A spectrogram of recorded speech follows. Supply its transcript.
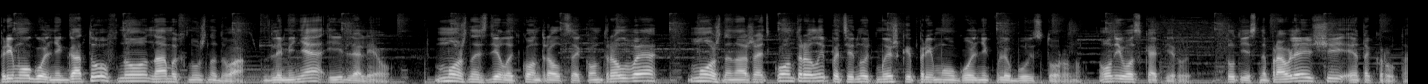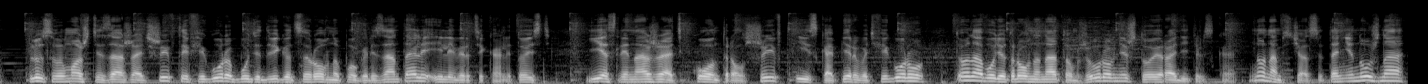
Прямоугольник готов, но нам их нужно два. Для меня и для Лео. Можно сделать Ctrl-C, Ctrl-V, можно нажать Ctrl и потянуть мышкой прямоугольник в любую сторону. Он его скопирует. Тут есть направляющие, это круто. Плюс вы можете зажать Shift и фигура будет двигаться ровно по горизонтали или вертикали. То есть, если нажать Ctrl-Shift и скопировать фигуру, то она будет ровно на том же уровне, что и родительская. Но нам сейчас это не нужно,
